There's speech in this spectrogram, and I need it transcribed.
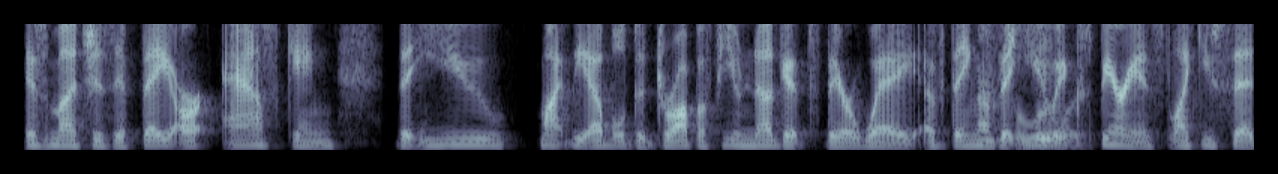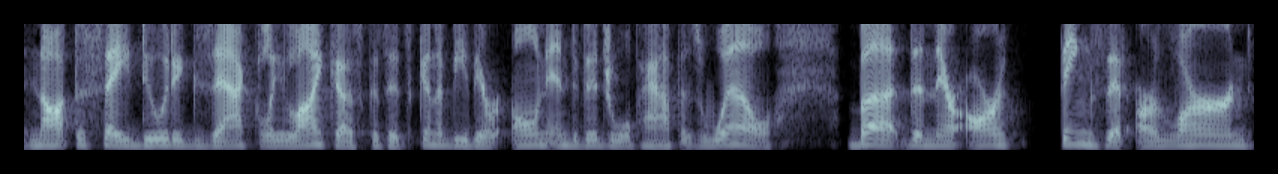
as much as if they are asking that you might be able to drop a few nuggets their way of things that you experienced. Like you said, not to say do it exactly like us, because it's going to be their own individual path as well. But then there are things that are learned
